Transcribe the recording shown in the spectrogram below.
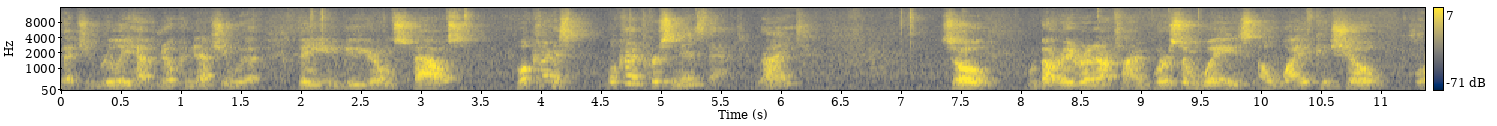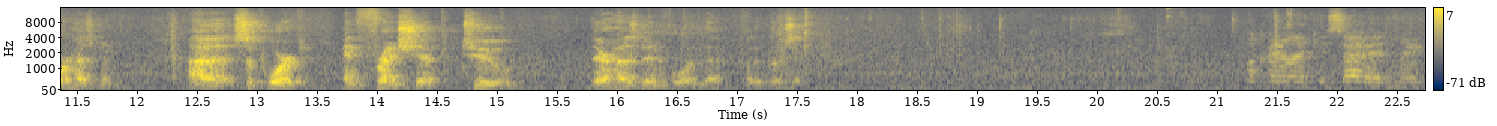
that you really have no connection with than you do your own spouse, what kind of what kind of person is that, right? So we're about ready to run out of time. What are some ways a wife can show or husband uh, support and friendship to their husband or the other person? Well, kind of like you said, like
